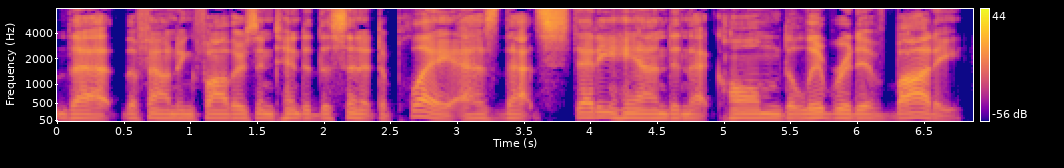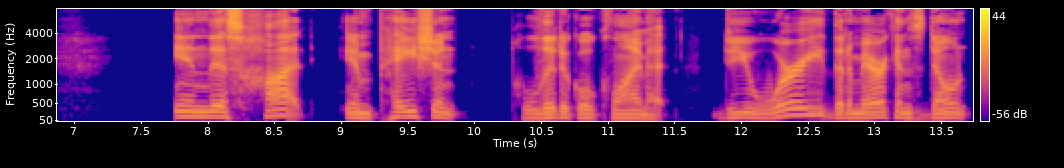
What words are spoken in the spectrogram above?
that the founding fathers intended the Senate to play as that steady hand in that calm, deliberative body in this hot, impatient political climate. Do you worry that Americans don't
